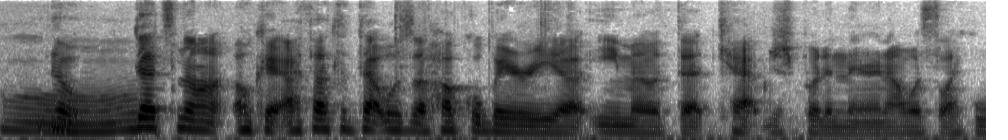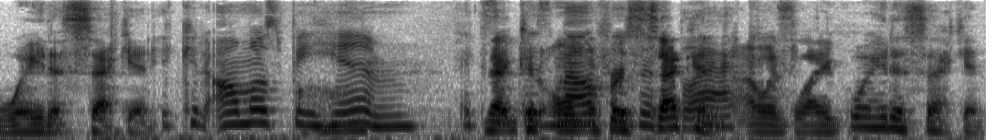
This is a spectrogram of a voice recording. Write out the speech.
no, that's not okay. I thought that that was a Huckleberry uh, emote that Cap just put in there, and I was like, wait a second. It could almost be him. That could his only mouth for a second. black. I was like, wait a second.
